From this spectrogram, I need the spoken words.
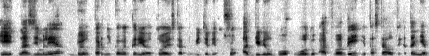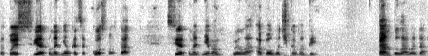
И на Земле был парниковый период. То есть, как вы видели, что отделил Бог воду от воды и поставил это небо. То есть, сверху над небом, кажется, космос, да? Сверху над небом была оболочка воды. Там была вода.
